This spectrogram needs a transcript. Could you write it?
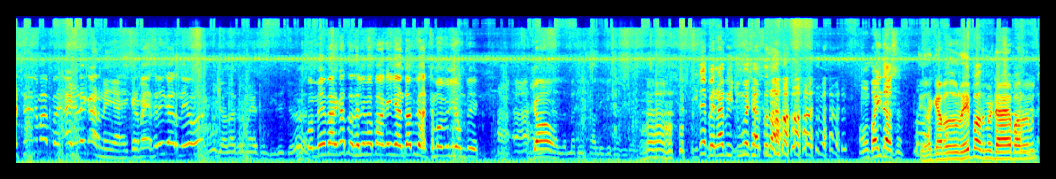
8 ਦਿਨ ਬਾਅਦ ਇਹ ਜਿਹੜੇ ਕਰਨੇ ਆ ਇਹ ਗਰਮੈਸ ਨਹੀਂ ਕਰਨੇ ਉਹ। ਉਹ ਜ਼ਿਆਦਾ ਗਰਮੈਸ਼ ਹੁੰਦੀ ਤੇ ਚ। ਪੰਮੇ ਵਰਗਾ ਤਸਲੇ ਮੈਂ ਪਾ ਕੇ ਜਾਂਦਾ ਵੀ ਹੱਥ ਮਾ ਵੀ ਨਹੀਂ ਆਉਂਦੇ। ਜਾਓ। ਮੈਂ ਦੇਖ ਆਉਂਦੇ ਇਹਦੇ ਬਿਨਾ ਬੀਜੂਗਾ ਸ਼ਰਤ ਲਾ। ਹੁਣ ਬਾਈ ਦੱਸ। ਤੇਰਾ ਕਿਆ ਪਤਾ ਰੇ ਪਾ ਦੇ ਡਾਇਆ ਪਾ ਦੇ ਵਿੱਚ।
